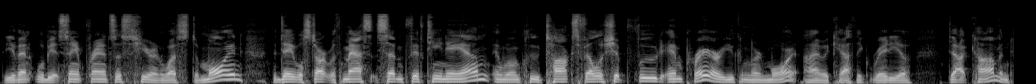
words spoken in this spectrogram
The event will be at St. Francis here in West Des Moines. The day will start with Mass at 7.15 a.m. and will include talks, fellowship, food, and prayer. You can learn more at Iowa Catholic Radio com. And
